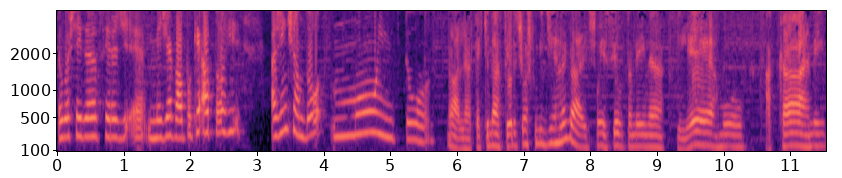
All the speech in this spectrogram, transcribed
Eu gostei da feira de- é, medieval, porque a torre. A gente andou muito. Olha, até que na feira tinha umas comidinhas legais. Conheceu também, né, Guilhermo, a Carmen,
